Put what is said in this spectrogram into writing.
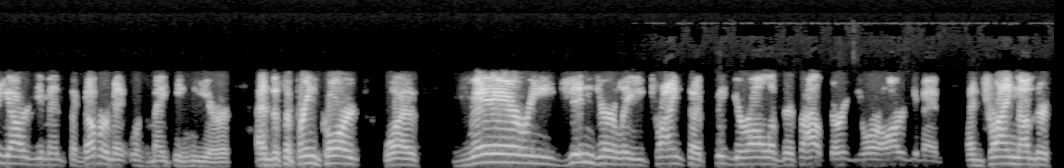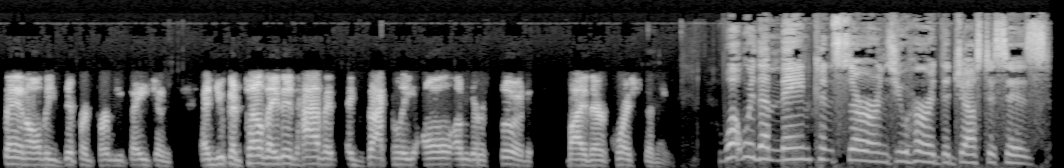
the argument the government was making here. And the Supreme Court was very gingerly trying to figure all of this out during oral argument and trying to understand all these different permutations. And you could tell they didn't have it exactly all understood by their questioning. What were the main concerns you heard the justices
